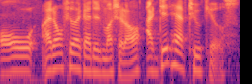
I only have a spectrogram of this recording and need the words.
Oh, I don't feel like I did much at all. I did have two kills.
